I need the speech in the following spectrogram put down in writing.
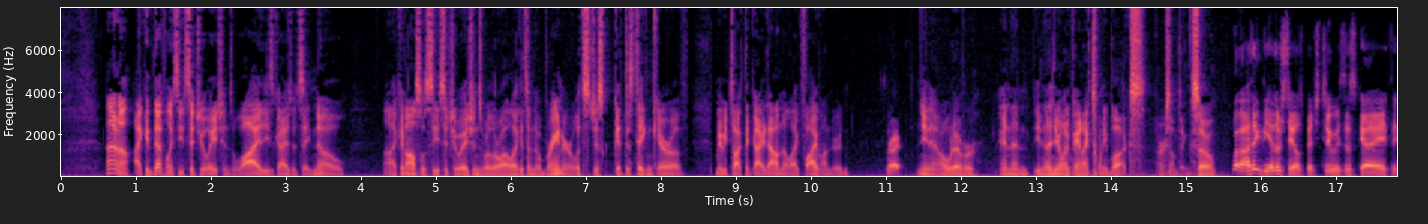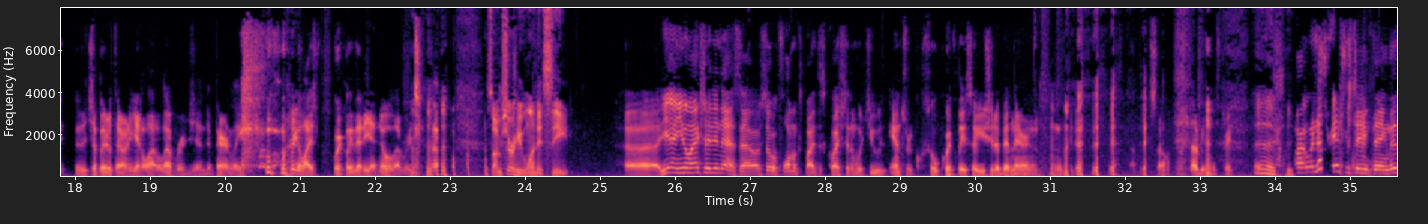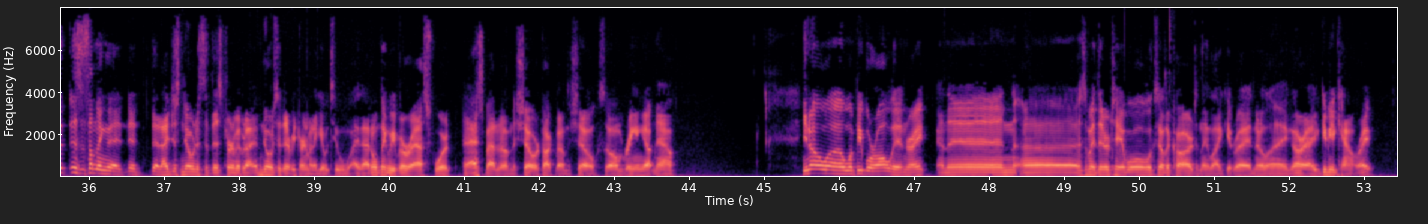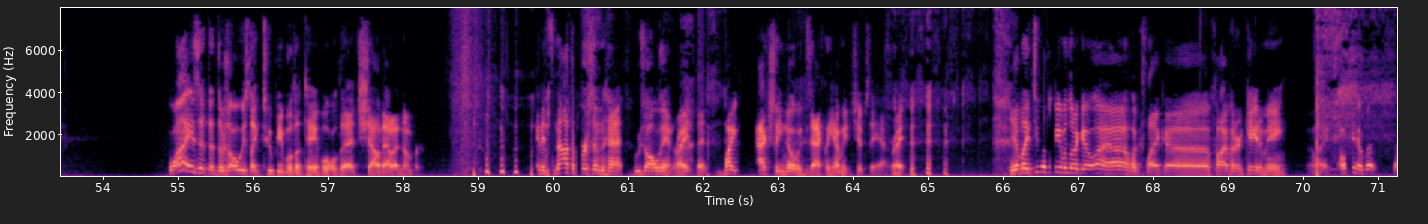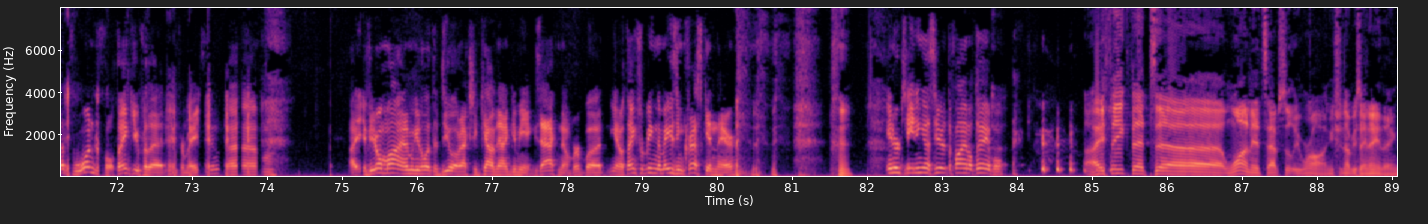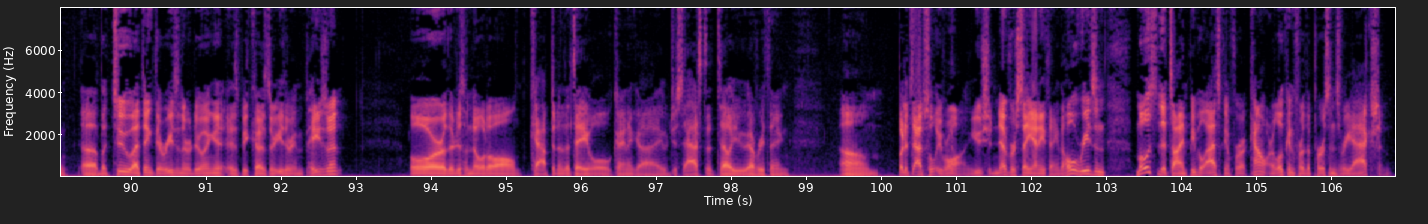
I don't know. I can definitely see situations why these guys would say no. I can also see situations where they're all like, it's a no brainer. Let's just get this taken care of. Maybe talk the guy down to like 500, Right. you know, or whatever. And then, you know, then you're only paying like 20 bucks or something. So, Well, I think the other sales pitch too is this guy, th- the chip leader thought he had a lot of leverage, and apparently realized quickly that he had no leverage. so I'm sure he won his seat. Uh, yeah, you know, actually, I didn't ask. I was so flummoxed by this question, which you answered so quickly, so you should have been there. And, and so that'll be interesting. All right, well, another interesting thing. This, this is something that, that that I just noticed at this tournament, but I've noticed at every tournament I go to. And I don't think we've ever asked for it, asked about it on the show or talked about it on the show. So I'm bringing it up now. You know, uh, when people are all in, right, and then uh, somebody at their table looks at their cards and they like it, right, and they're like, "All right, give me a count," right? Why is it that there's always like two people at the table that shout out a number? and it's not the person that who's all in, right? That might actually know exactly how many chips they have, right? you have like two other people that go, oh, yeah, looks like uh, 500k to me. I'm like, okay, that, that's wonderful. Thank you for that information. Um, I, if you don't mind, I'm going to let the dealer actually count down and give me an exact number. But you know, thanks for being the amazing Kreskin there, entertaining us here at the final table. I think that uh, one, it's absolutely wrong. You should not be saying anything. Uh, but two, I think the reason they're doing it is because they're either impatient or they're just a know-it-all, captain of the table kind of guy who just has to tell you everything. Um, but it's absolutely wrong. You should never say anything. The whole reason, most of the time, people asking for a count are looking for the person's reaction.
